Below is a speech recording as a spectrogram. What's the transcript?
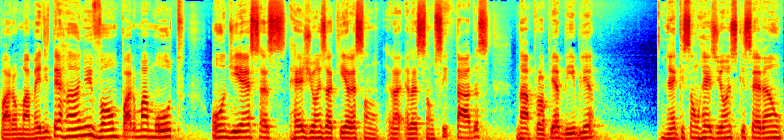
para o mar Mediterrâneo e vão para o mar Morto, onde essas regiões aqui elas são, elas são citadas na própria Bíblia, né, que são regiões que serão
